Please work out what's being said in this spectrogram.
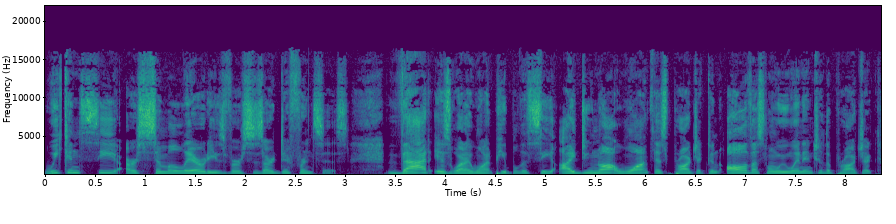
we can see our similarities versus our differences. That is what I want people to see. I do not want this project, and all of us, when we went into the project,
